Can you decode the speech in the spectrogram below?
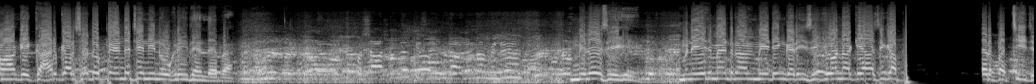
ਆਗੇ ਘਰ ਘਰ ਛੱਡੋ ਪਿੰਡ 'ਚ ਨਹੀਂ ਨੌਕਰੀ ਦਿੰਦੇ ਪਏ। ਪ੍ਰਸ਼ਾਸਨ ਦੇ ਕਿਸੇ ਮੁਲਾਜ਼ਮ ਨਾਲ ਮਿਲੇ ਆ? ਮਿਲੇ ਸੀਗੇ। ਮੈਨੇਜਮੈਂਟ ਨਾਲ ਮੀਟਿੰਗ ਕਰੀ ਸੀਗੀ। ਉਹਨਾਂ ਕਿਹਾ ਸੀਗਾ 2025 ਚ।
